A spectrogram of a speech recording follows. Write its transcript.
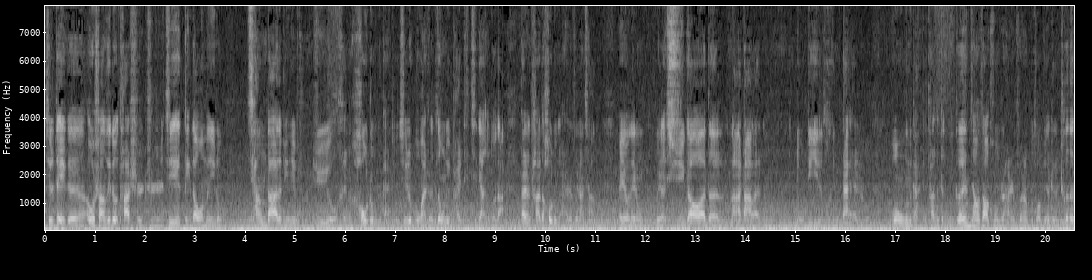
其实这个欧尚 Z 六它是直接给到我们一种强大的，并且具有很厚重的感觉。其实不管是动力排气量有多大，但是它的厚重感还是非常强的，没有那种为了虚高啊的拉大了那种扭力给你带来这种嗡嗡的感觉。它的整个隔音降噪控制还是非常不错，并且整个车的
